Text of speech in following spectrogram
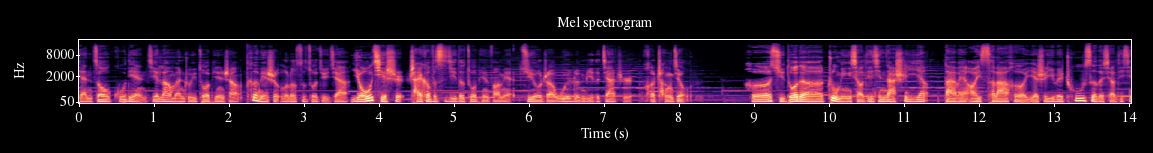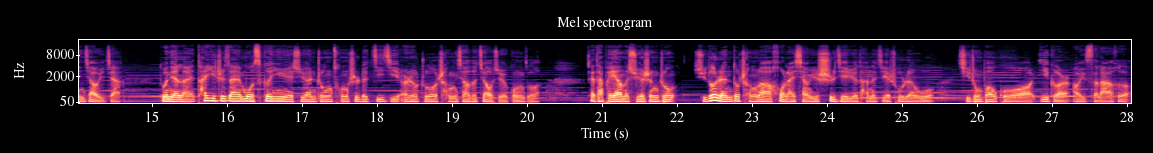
演奏古典及浪漫主义作品上，特别是俄罗斯作曲家，尤其是柴可夫斯基的作品方面，具有着无与伦比的价值和成就。和许多的著名小提琴大师一样，大卫·奥伊斯拉赫也是一位出色的小提琴教育家。多年来，他一直在莫斯科音乐学院中从事着积极而又卓有成效的教学工作。在他培养的学生中，许多人都成了后来享誉世界乐坛的杰出人物，其中包括伊格尔·奥伊斯拉赫、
